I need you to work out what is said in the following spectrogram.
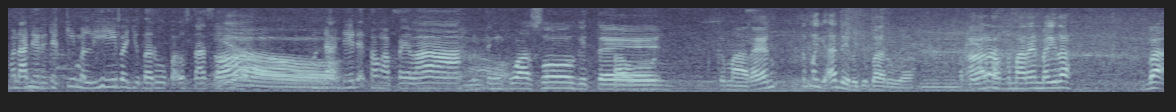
Mana ada rezeki beli baju baru Pak Ustaz sok. Iya. Oh, ndak dia dek tahu ngapain lah. Penting puasa kita. tahun kemarin kan lagi ada baju baru ya Pakai yang Alah. tahun kemarin baiklah Mbak,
